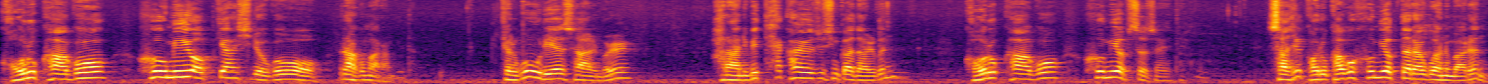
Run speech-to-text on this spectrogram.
거룩하고 흠이 없게 하시려고 라고 말합니다. 결국 우리의 삶을 하나님이 택하여 주신 까닭은 거룩하고 흠이 없어져야 돼요. 사실 거룩하고 흠이 없다라고 하는 말은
